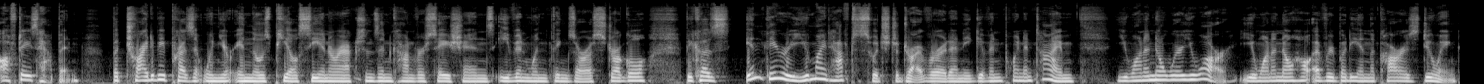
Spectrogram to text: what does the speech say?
off days happen, but try to be present when you're in those PLC interactions and conversations, even when things are a struggle, because in theory, you might have to switch to driver at any given point in time. You want to know where you are. You want to know how everybody in the car is doing.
